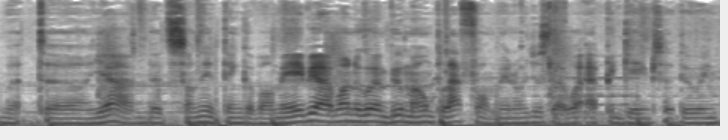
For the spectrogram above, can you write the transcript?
But uh, yeah that's something to think about. Maybe i want to go and build my own platform you know just like what epic games are doing.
